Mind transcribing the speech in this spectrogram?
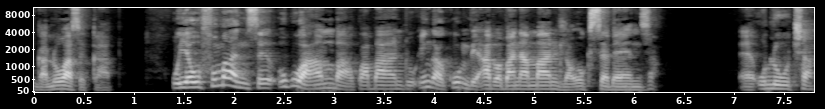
ngalo wasekapa. Uye ufumanise ukuhamba kwabantu ingakumbi aba banamandla okusebenza um ulutsha.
